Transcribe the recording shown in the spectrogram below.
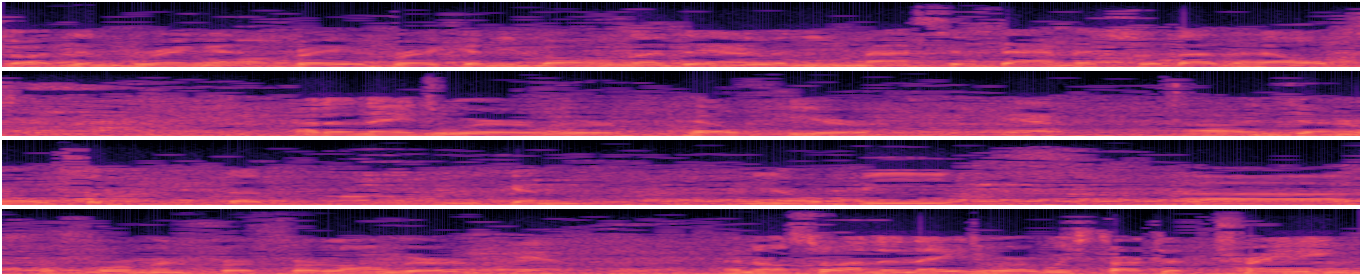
so I didn't bring it, break, break any bone, I didn't Mm-hmm. Yeah. do any massive damage, so that helps. At an age where we're healthier Yeah. uh, in general, so that you can, you know, be uh, performant for, for longer, Yeah. and also at an age where we started training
